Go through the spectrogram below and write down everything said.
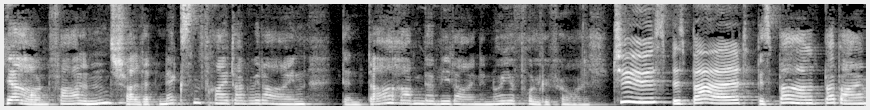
Ja, und vor allem schaltet nächsten Freitag wieder ein, denn da haben wir wieder eine neue Folge für euch. Tschüss, bis bald. Bis bald, bye bye.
